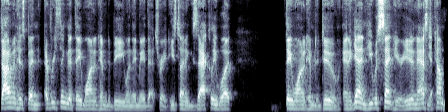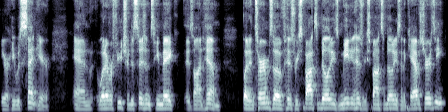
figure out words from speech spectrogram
Donovan has been everything that they wanted him to be when they made that trade. He's done exactly what they wanted him to do. And again, he was sent here. He didn't ask yeah. to come here. He was sent here. And whatever future decisions he make is on him. But in terms of his responsibilities, meeting his responsibilities in a Cavs jersey,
